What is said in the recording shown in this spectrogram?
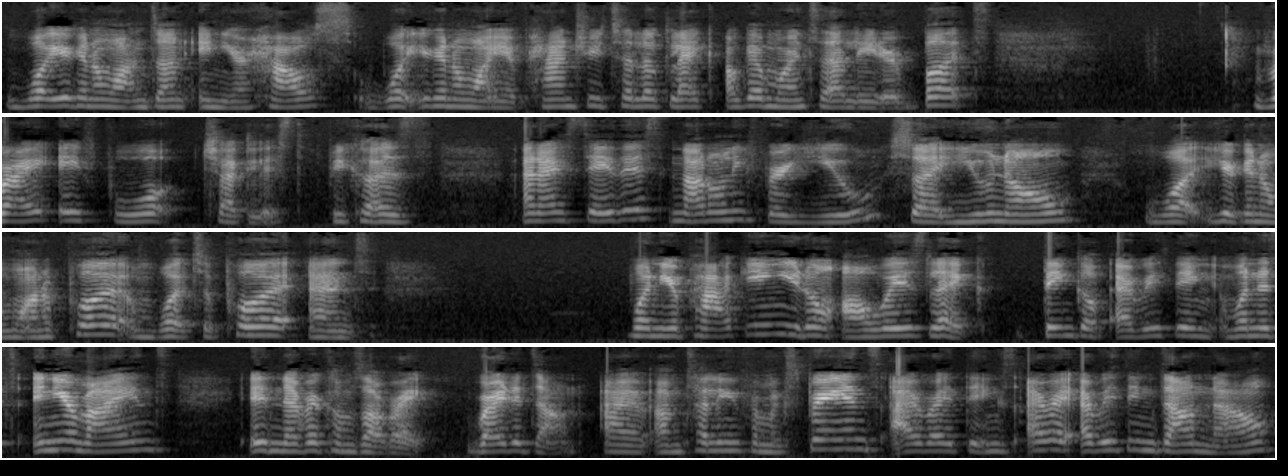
what you're gonna want done in your house what you're gonna want your pantry to look like. I'll get more into that later. But write a full checklist because and I say this not only for you, so that you know what you're want to put and what to put. And when you're packing, you don't always like think of everything. When it's in your mind, it never comes out right. Write it down. I, I'm telling you from experience, I write things, I write everything down now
